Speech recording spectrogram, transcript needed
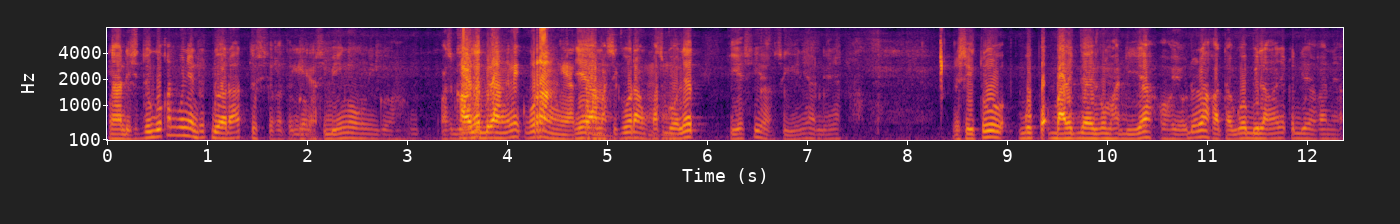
nah di situ gue kan punya duit 200 ya kata gue Iya. masih bingung nih gue pas gue Kalau dibilang ini kurang ya. Iya masih kurang. Pas gue lihat, iya sih ya segini harganya. Di situ gue balik dari rumah dia. Oh ya udahlah kata gue bilang aja ke dia kan ya.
